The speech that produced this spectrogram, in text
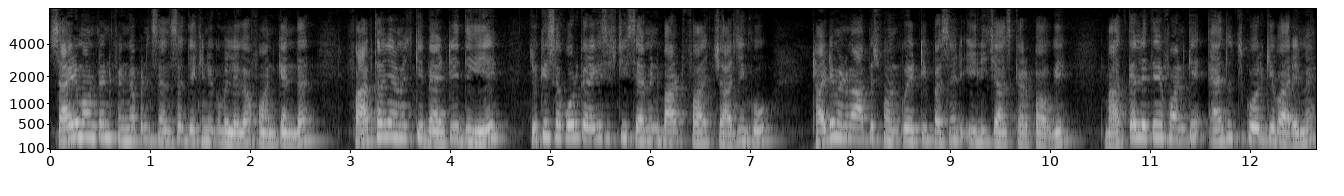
side mounted fingerprint sensor देखने को मिलेगा फ़ोन के अंदर। 5000 थाउज़ेंड की बैटरी दी गई है, जो कि सपोर्ट करेगी 67 बाट फास्ट चार्जिंग को। 30 मिनट में आप इस फ़ोन को 80 परसेंट ईली चार्ज कर पाओगे। बात कर लेते हैं फ़ोन के एंथ स्कोर के बारे में।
